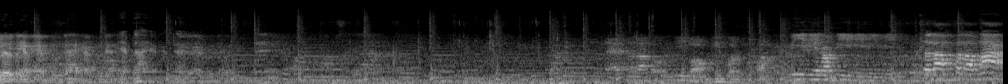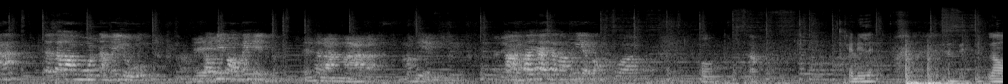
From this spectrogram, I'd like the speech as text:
เลิเลิกกแอแอบบแอบดูได้แอบดูได้แอบได้แอบได้ แอบดูได้มีมีครับมีมีมีมีสลับสลับล่างนะแต่สลับมนอะไม่รู้เพราะพี่มองไม่เห็นไอ้พลังมาร์กอะมาเห็นอ่าใช่ใช่สลับเรียบสองตัวโอ้เอาแค่นี้แหละ รอ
